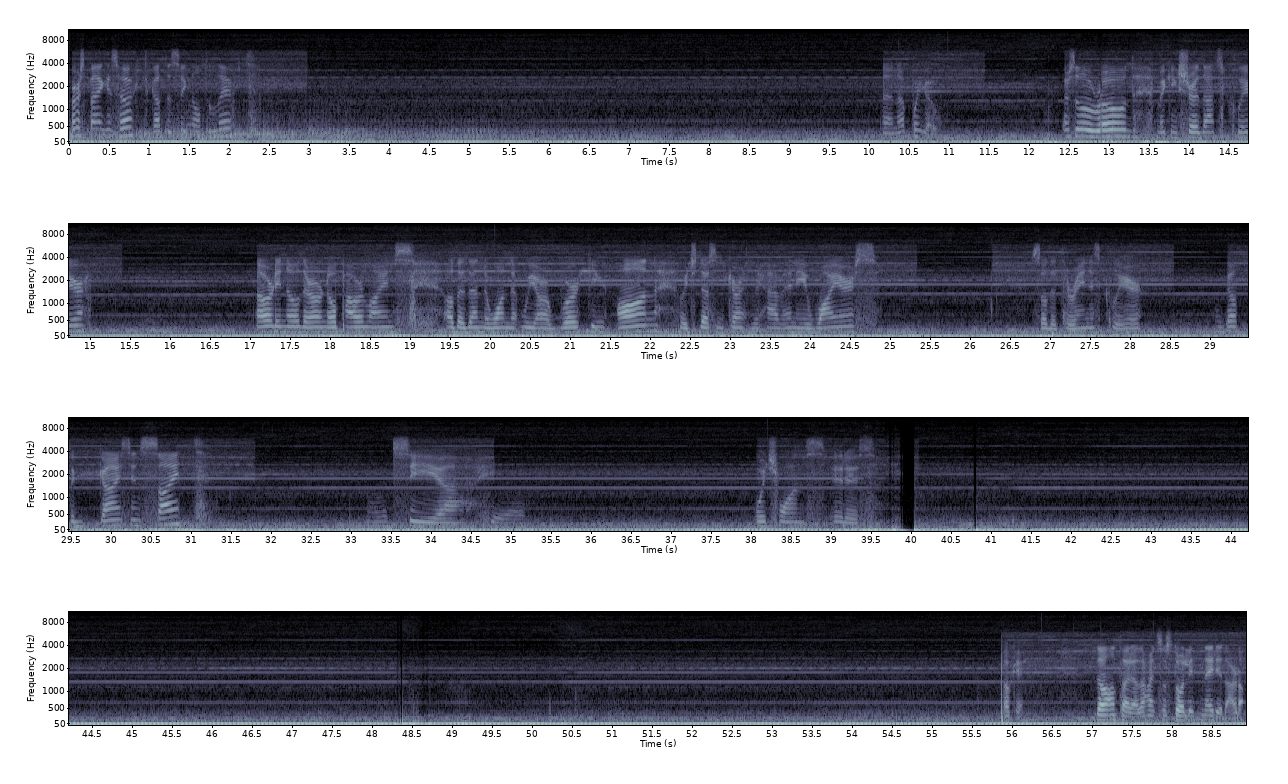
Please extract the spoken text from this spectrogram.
First bag is hooked, got the signal to lift. Little road, making sure that's clear. I already know there are no power lines other than the one that we are working on, which doesn't currently have any wires. So the terrain is clear. We got the guys in sight. let's see uh, which ones it is. Da antar jeg det er han som står litt nedi der, da.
